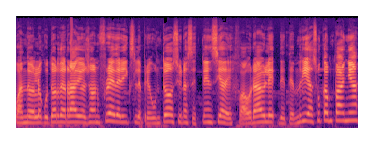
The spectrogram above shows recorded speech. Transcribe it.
Cuando el locutor de radio John Fredericks le preguntó si una sentencia desfavorable detendría su campaña,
